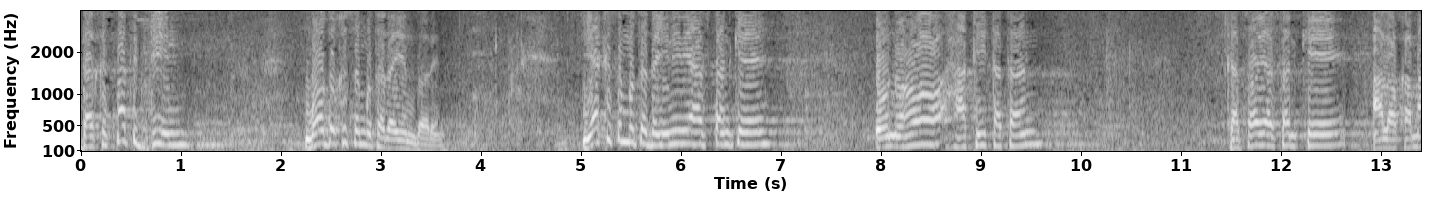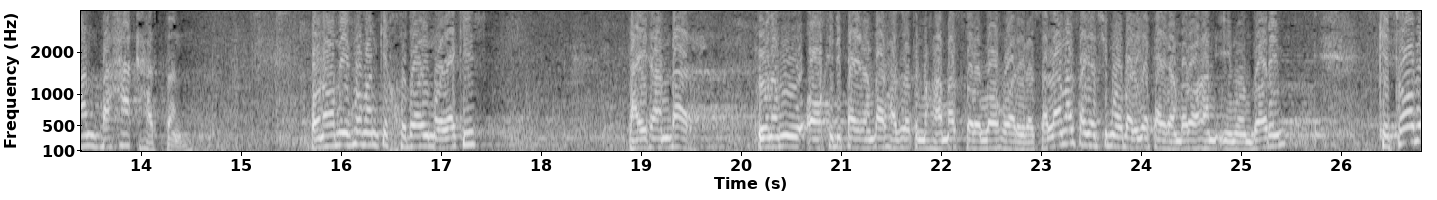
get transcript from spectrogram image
در قسمت دین ما دو قسم متدین داریم. یک قسم متدینینی هستند که اونها حقیقتا کسایی هستند که علاقمند به حق هستند. اونها می‌فهمند که خدای ما یکیست پیغمبر اونمو آخری پیغمبر حضرت محمد صلی الله علیه و سلم است. اگرچه ما برای پیغمبرها هم ایمان داریم. کتاب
